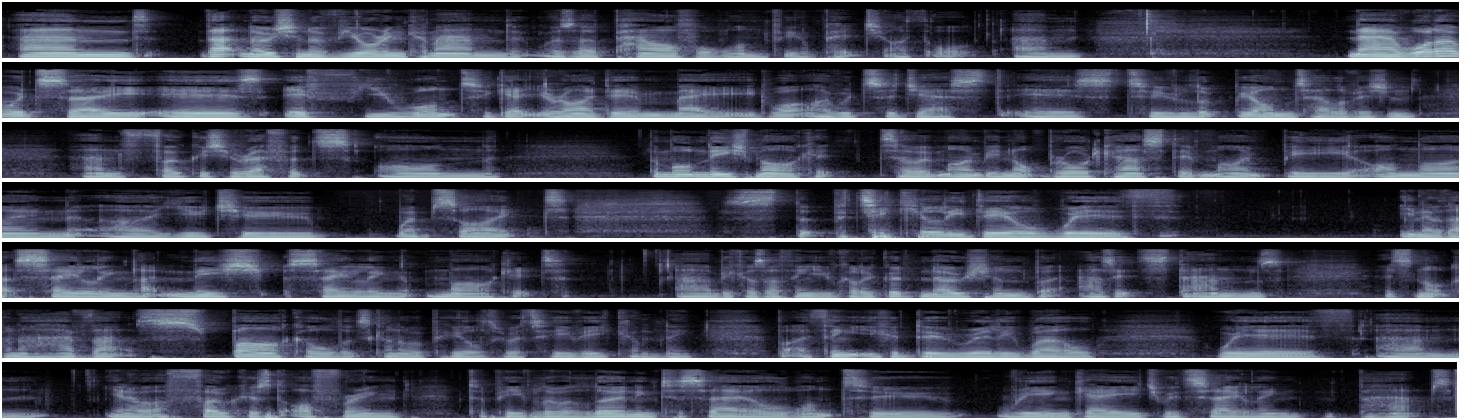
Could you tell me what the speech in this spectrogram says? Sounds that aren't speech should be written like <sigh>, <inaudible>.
And that notion of you're in command was a powerful one for your pitch, I thought. Um, now, what I would say is if you want to get your idea made, what I would suggest is to look beyond television and focus your efforts on the more niche market. So it might be not broadcast, it might be online, uh, YouTube, website that particularly deal with you know that sailing, that niche sailing market. Uh, because I think you've got a good notion, but as it stands, it's not going to have that sparkle that's going to appeal to a TV company. But I think you could do really well with um, you know a focused offering to people who are learning to sail, want to re-engage with sailing, perhaps.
